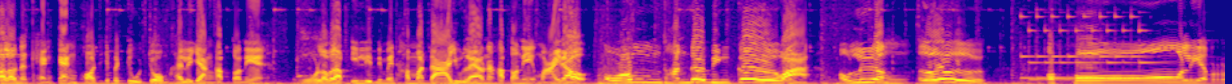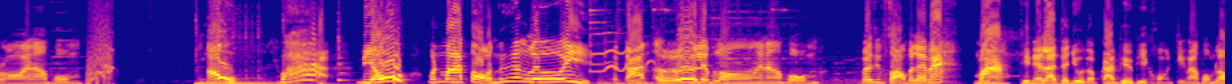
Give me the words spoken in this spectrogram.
รเราเนี่ยแข็งแกร่งพอที่จะไปจู่โจมใครหรือยังครับตอนนี้โอ้โหระดับ Elite นี่ไม่ธรรมดาอยู่แล้วนะครับ ตอนนี้หมายแล้วโอ้ม Thunder Binker ว่ะ เอาเรื่อง เออ โอ้โห เรียบร้อยนะผม เอ้า บ้า เดี๋ยวมันมาต่อเนื่องเลยแต่การเออเรียบร้อยนะครับผมเบอร์สิบสองไปเลยไหมมา ทีนี้เราจะอยู่กับการ PVP ของจริงแล้วผมเรา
